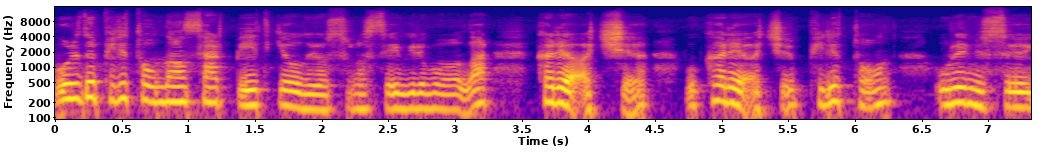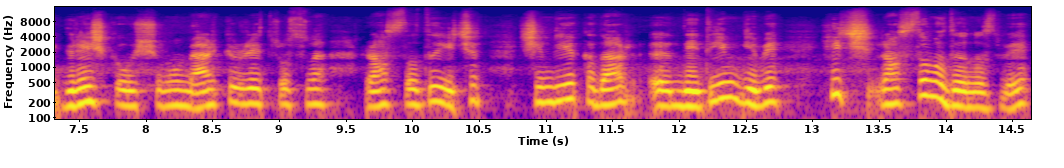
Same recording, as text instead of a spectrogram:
Bu arada Plüton'dan sert bir etki alıyorsunuz sevgili boğalar. Kare açı, bu kare açı Plüton, Uranüs'ü, Güneş kavuşumu, Merkür retrosuna rastladığı için şimdiye kadar e, dediğim gibi hiç rastlamadığınız ve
